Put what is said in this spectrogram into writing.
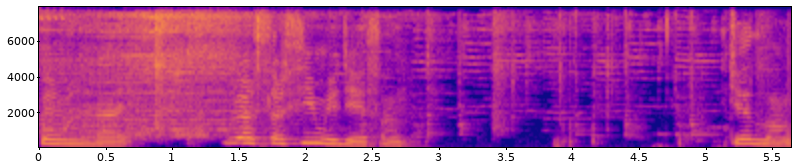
Süperim hay. Brawl Stars yemiyor diye sen. Gel lan.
